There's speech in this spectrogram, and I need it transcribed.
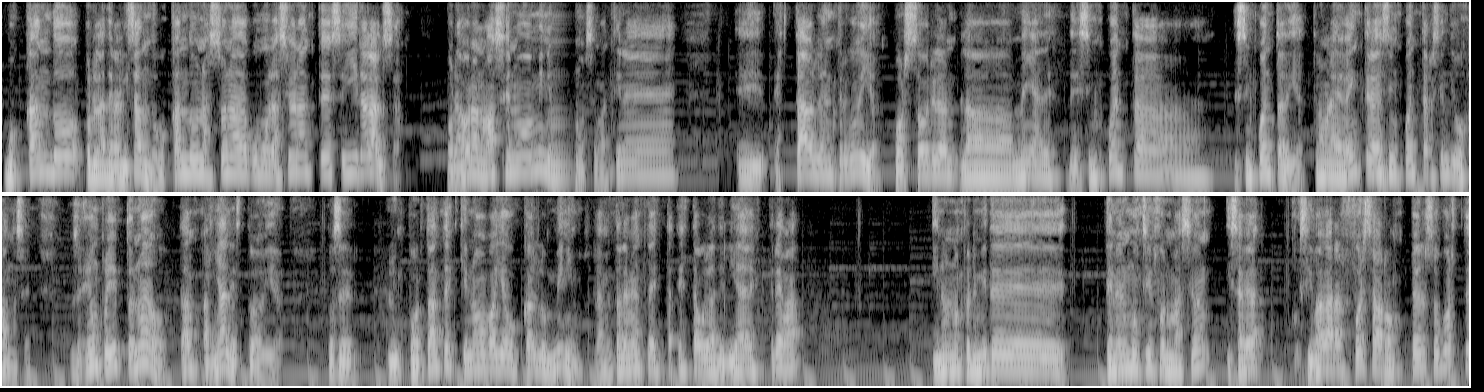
buscando, lateralizando, buscando una zona de acumulación antes de seguir al alza. Por ahora no hace nuevos mínimos, se mantiene eh, estable, entre comillas, por sobre la, media de, 50, de 50 días. Tenemos la de 20 y la de 50 recién dibujándose. Entonces, es un proyecto nuevo, está en pañales todavía. Entonces, lo importante es que no vaya a buscar los mínimos. Lamentablemente, esta, esta volatilidad es extrema y no nos permite tener mucha información y saber si va a agarrar fuerza a romper el soporte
